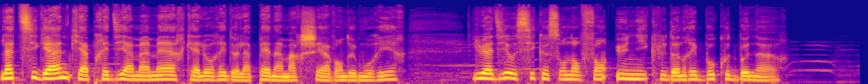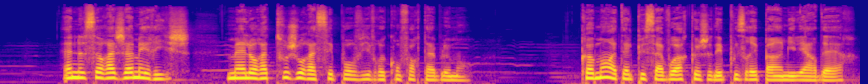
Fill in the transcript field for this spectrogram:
La tzigane qui a prédit à ma mère qu'elle aurait de la peine à marcher avant de mourir, lui a dit aussi que son enfant unique lui donnerait beaucoup de bonheur. Elle ne sera jamais riche, mais elle aura toujours assez pour vivre confortablement. Comment a-t-elle pu savoir que je n'épouserai pas un milliardaire?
